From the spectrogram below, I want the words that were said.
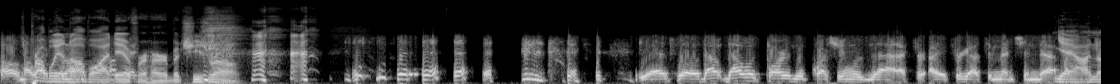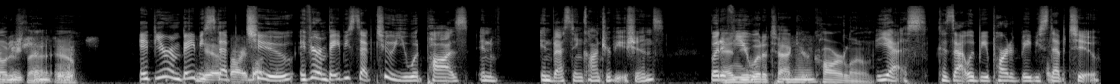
Oh, my Probably a wife's wrong. novel idea Okay. for her, but she's wrong. yeah, so that that was part of the question was that I, for, I forgot to mention that. Yeah, I noticed that, contributions If you're in baby Yeah, step two, if you're in baby step two, you would pause in investing contributions. But if you, you would attack Mm-hmm. your car loan. yes, because that would be part of baby step two.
